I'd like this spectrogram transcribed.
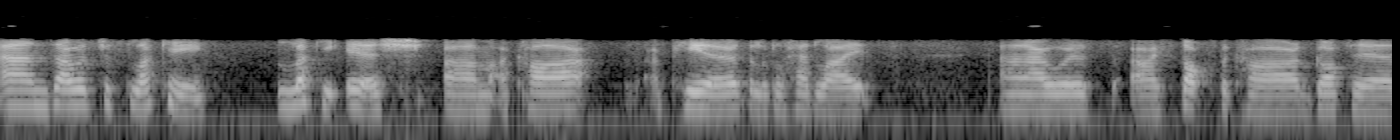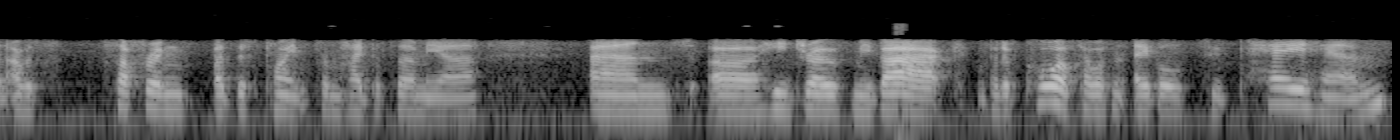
And I was just lucky, lucky-ish. Um, a car appeared, the little headlights, and I was I stopped the car, got in. I was suffering at this point from hypothermia, and uh, he drove me back. But of course, I wasn't able to pay him,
